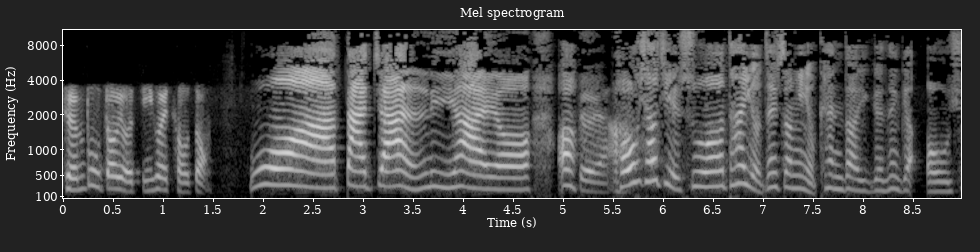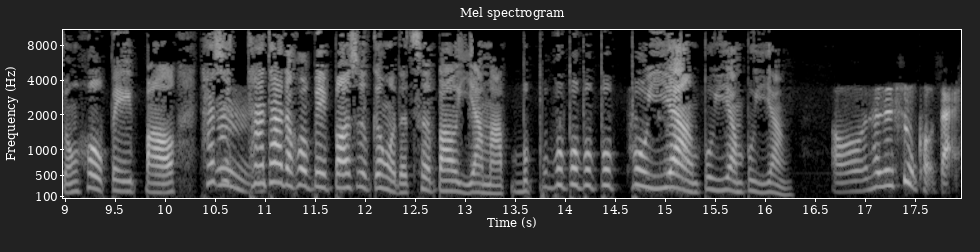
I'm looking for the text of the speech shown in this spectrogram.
全部都有机会抽中，哇！大家很厉害哦。哦，对啊。侯小姐说她有在上面有看到一个那个欧熊后背包，它是它它、嗯、的后背包是跟我的侧包一样吗？不不不不不不不一样，不一样不一样。哦，它是束口袋，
